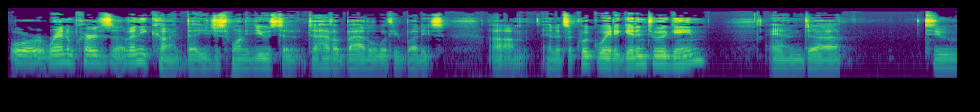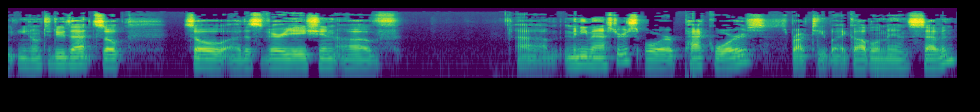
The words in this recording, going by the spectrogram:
or random cards of any kind that you just want to use to, to have a battle with your buddies. Um, and it's a quick way to get into a game and uh, to you know to do that. So so uh, this variation of um, Mini Masters or Pack Wars is brought to you by Goblin Man Seven.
